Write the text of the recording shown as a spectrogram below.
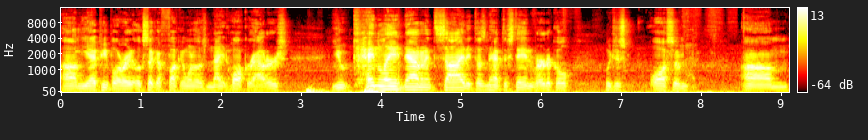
Um, yeah, people are right. It looks like a fucking one of those Nighthawk routers. You can lay it down on its side. It doesn't have to stand vertical, which is awesome. Um,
